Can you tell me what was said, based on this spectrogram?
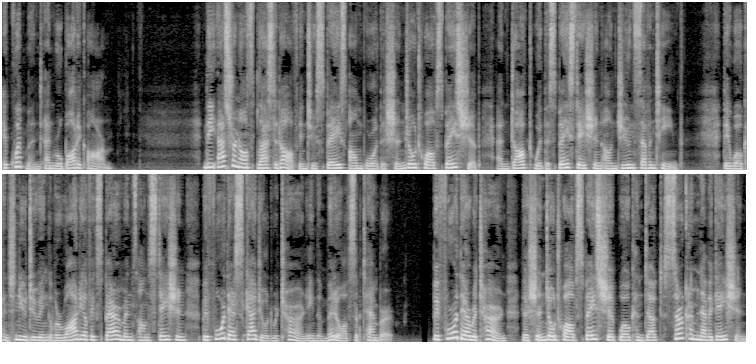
equipment, and robotic arm. The astronauts blasted off into space on board the Shenzhou 12 spaceship and docked with the space station on June 17th. They will continue doing a variety of experiments on the station before their scheduled return in the middle of September. Before their return, the Shenzhou 12 spaceship will conduct circumnavigation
